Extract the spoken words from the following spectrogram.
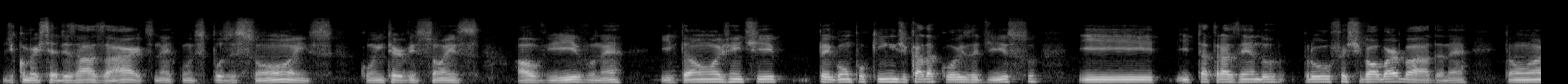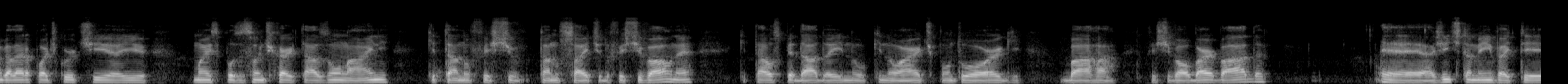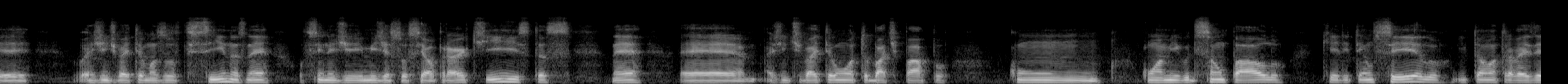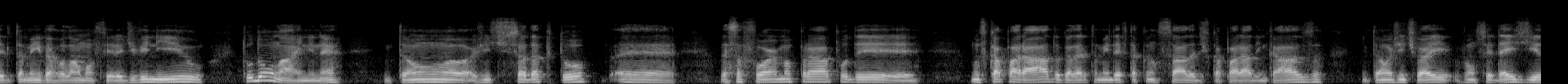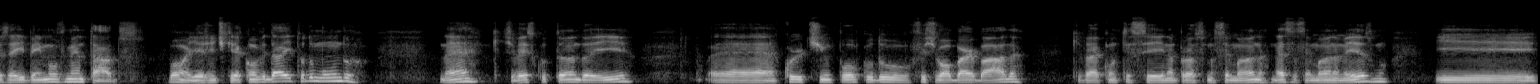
de comercializar as artes, né, com exposições, com intervenções ao vivo, né? Então a gente pegou um pouquinho de cada coisa disso e está trazendo para o Festival Barbada, né? Então a galera pode curtir aí uma exposição de cartaz online que está no, tá no site do festival, né? Que está hospedado aí no quinoarte.org barra Festival Barbada. É, a gente também vai ter a gente vai ter umas oficinas, né? Oficina de mídia social para artistas, né? É, a gente vai ter um outro bate-papo com, com um amigo de São Paulo, que ele tem um selo, então através dele também vai rolar uma feira de vinil, tudo online, né? Então a gente se adaptou é, dessa forma para poder não ficar parado, a galera também deve estar cansada de ficar parada em casa, então a gente vai, vão ser 10 dias aí bem movimentados. Bom, e a gente queria convidar aí todo mundo né, que estiver escutando aí, é, curtir um pouco do Festival Barbada, que vai acontecer na próxima semana, nessa semana mesmo. E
